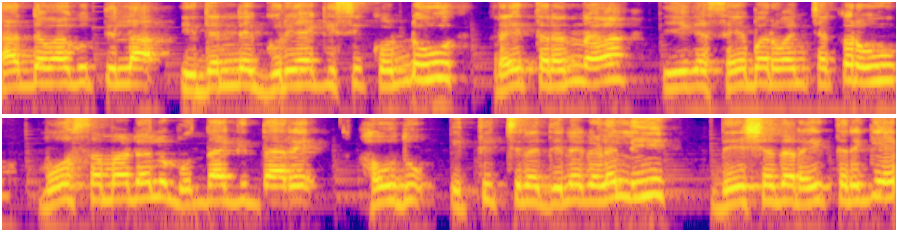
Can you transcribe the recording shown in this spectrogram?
ಸಾಧ್ಯವಾಗುತ್ತಿಲ್ಲ. ಇದನ್ನೇ ಗುರಿಯಾಗಿಸಿಕೊಂಡು ರೈತರನ್ನ ಈಗ ಸೈಬರ್ ವಂಚಕರು ಮೋಸ ಮಾಡಲು ಮುಂದಾಗಿದ್ದಾರೆ. ಹೌದು, ಇತ್ತೀಚಿನ ದಿನಗಳಲ್ಲಿ ದೇಶದ ರೈತರಿಗೆ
